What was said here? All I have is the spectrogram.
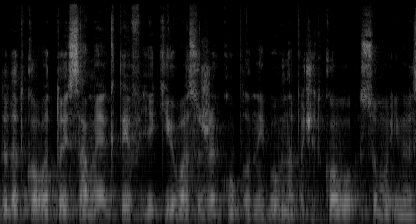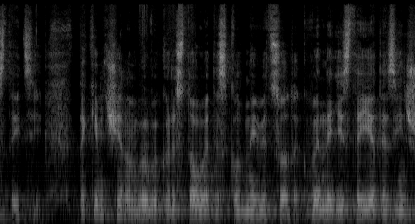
додатково той самий актив, який у вас уже куплений був на початкову суму інвестицій. Таким чином, ви використовуєте складний відсоток. Ви не дістаєте з іншого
